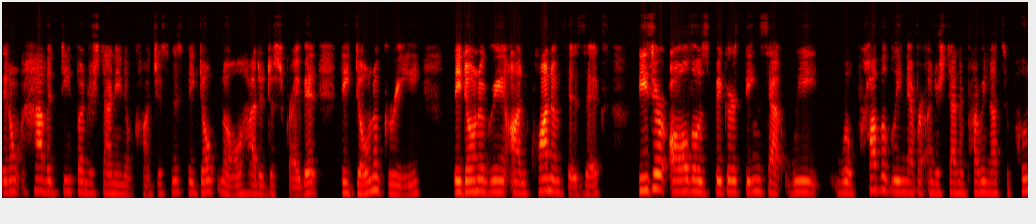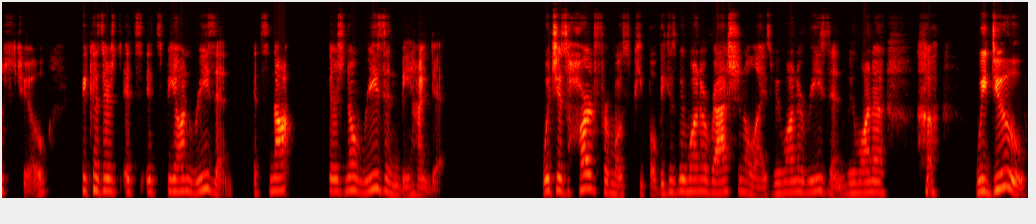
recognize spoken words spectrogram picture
They don't have a deep understanding of consciousness. They don't know how to describe it. They don't agree. They don't agree on quantum physics. These are all those bigger things that we will probably never understand and probably not supposed to because there's it's it's beyond reason. It's not there's no reason behind it which is hard for most people because we want to rationalize, we want to reason, we want to we do.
